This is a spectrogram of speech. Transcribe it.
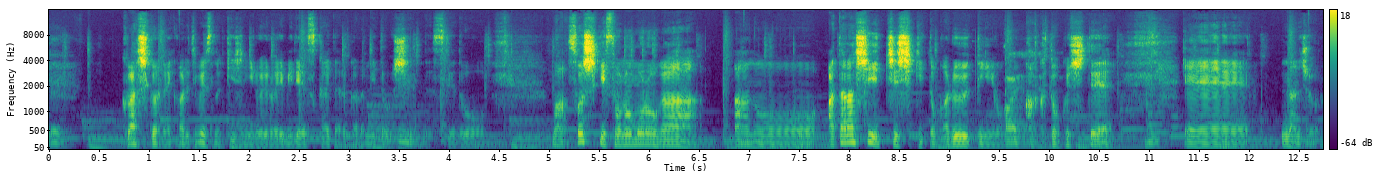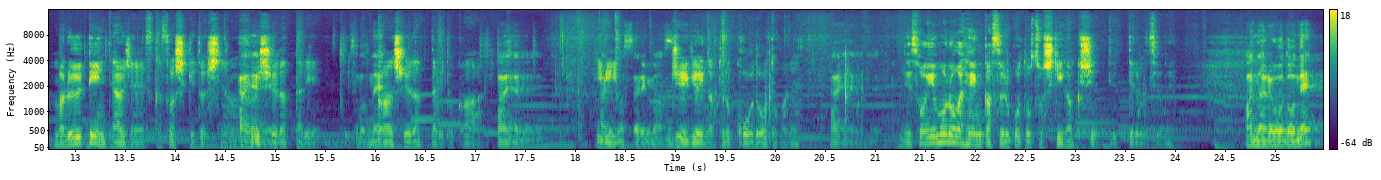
うん詳しくはね、カルティベースの記事にいろいろエビデンス書いてあるから見てほしいんですけど、まあ組織そのものが、あのー新しい知識とかルーティンを獲得して、えーなんでしょう、まあルーティンってあるじゃないですか、組織としてのはいはい風習だったり、そうね慣習だったりとか、はいはいはい。従業員が取る行動とかね。はいはいはい。で、そういうものが変化することを組織学習って言ってるんですよね。あ、なるほどね。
